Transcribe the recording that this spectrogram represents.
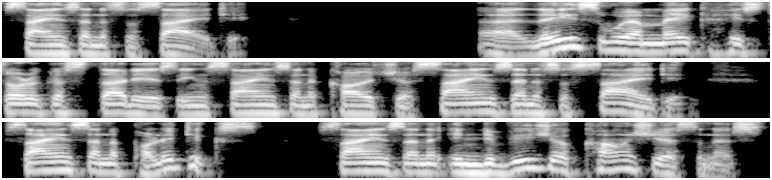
science and society. Uh, these will make historical studies in science and culture, science and society, science and politics, science and individual consciousness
